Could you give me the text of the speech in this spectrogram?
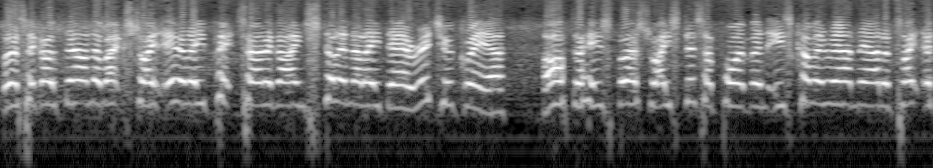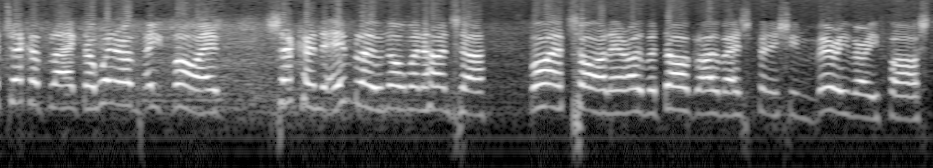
But they go down the back straight, into the pit turn again, still in the lead there, Richard Greer. After his first race disappointment, he's coming round now to take the checker flag, the winner of Heat 5. Second in blue, Norman Hunter, by a tile there over Doug Lovaas, finishing very, very fast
